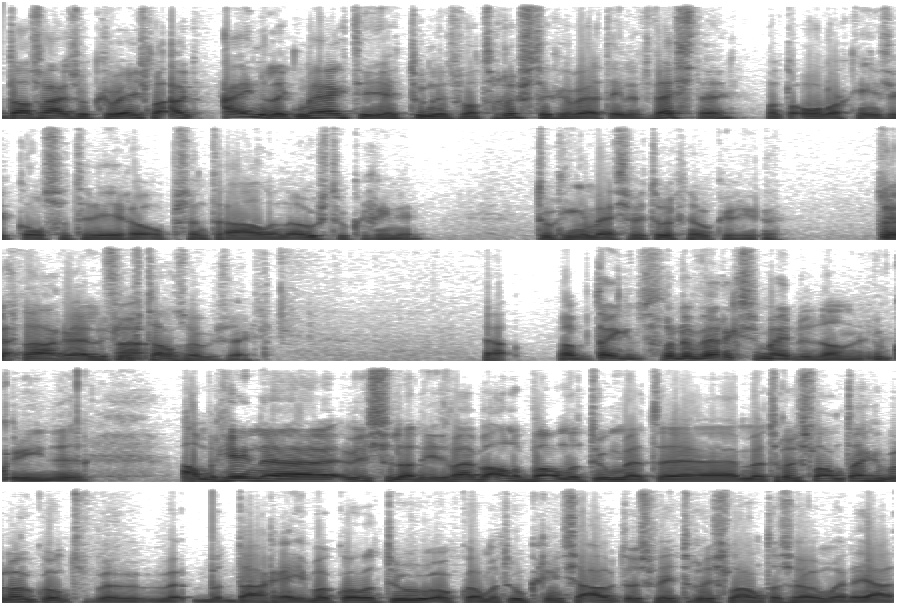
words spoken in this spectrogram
Daar zijn ze ook geweest. Maar uiteindelijk merkte je, toen het wat rustiger werd in het westen, want de oorlog ging zich concentreren op Centraal- en Oost-Oekraïne, toen gingen mensen weer terug naar Oekraïne. Terug Ja. naar Ja. dan zo gezegd. Wat betekent het voor de werkzaamheden dan in Oekraïne? Aan het begin eh, wisten we dat niet. Wij hebben alle banden toen met, eh, met Rusland gebroken, want we, we- we- daar reden we ook wel naartoe. Ook wel met Oekraïnse auto's, Wit-Rusland en zo. Maar ja,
